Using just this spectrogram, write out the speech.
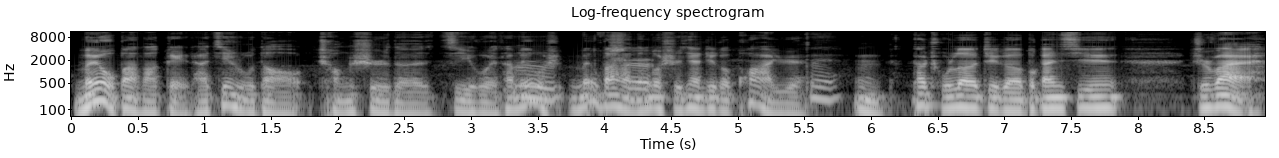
没有办法给他进入到城市的机会，他没有、嗯没有办法能够实现这个跨越。对，嗯，他除了这个不甘心之外，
